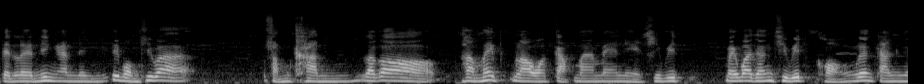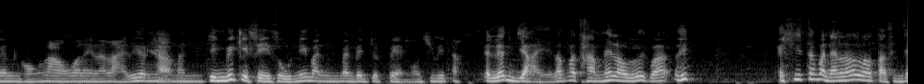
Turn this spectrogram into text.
เป็น learning อันหนึ่งที่ผมคิดว่า สำคัญแล้วก็ทำให้เราอะกลับมา manage ชีวิต ไม่ว่าทั้งชีวิตของเรื่องการเงินของเราอะไรหลาย ๆ เรื่องเนี่ครัยบ มันจริงวิกฤต 40 นี่มันมันเป็นจุดเปลี่ยนของชีวิตอะเป็นเรื่องใหญ่แล้วก็ทำให้เรารู้สึกว่าเฮ้ยไอ้ที่ถ้าวันนั้นแล้วเราตัดสินใจ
